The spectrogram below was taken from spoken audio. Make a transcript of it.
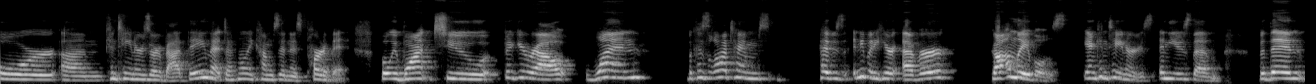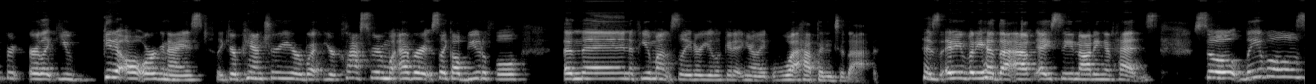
or um, containers are a bad thing. That definitely comes in as part of it. But we want to figure out one, because a lot of times, has anybody here ever gotten labels and containers and used them? But then, for, or like you get it all organized, like your pantry or what your classroom, whatever, it's like all beautiful. And then a few months later, you look at it and you're like, what happened to that? Has anybody had that? I see nodding of heads. So labels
